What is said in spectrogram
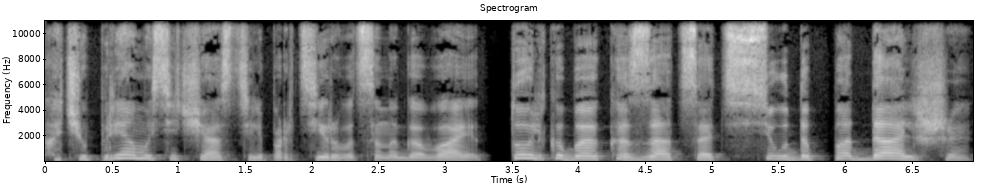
Хочу прямо сейчас телепортироваться на Гавайи, только бы оказаться отсюда подальше.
